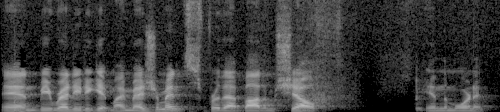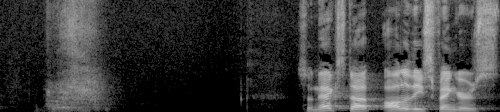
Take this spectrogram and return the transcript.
and be ready to get my measurements for that bottom shelf in the morning. So next up, all of these fingers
